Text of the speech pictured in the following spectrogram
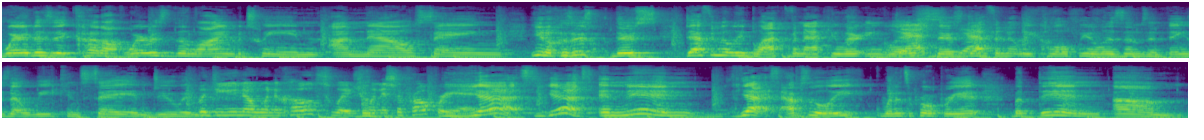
where does it cut off where is the line between i'm now saying you know because there's there's definitely black vernacular english Yes, there's yeah. definitely colloquialisms and things that we can say and do and But do you know when to code switch when it's appropriate? Yes, yes. And then, yes, absolutely, when it's appropriate. But then, um,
